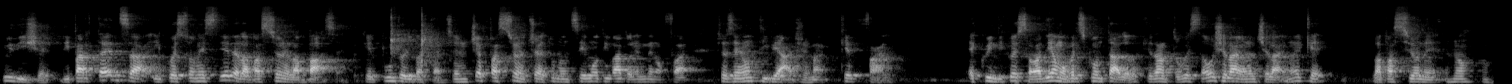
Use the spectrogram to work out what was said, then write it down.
lui dice di partenza in questo mestiere la passione è la base, perché è il punto di partenza. Se non c'è passione, cioè tu non sei motivato nemmeno a fare, cioè se non ti piace, ma che fai? E quindi questo la diamo per scontato perché tanto questa o ce l'hai o non ce l'hai, non è che la passione, no?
